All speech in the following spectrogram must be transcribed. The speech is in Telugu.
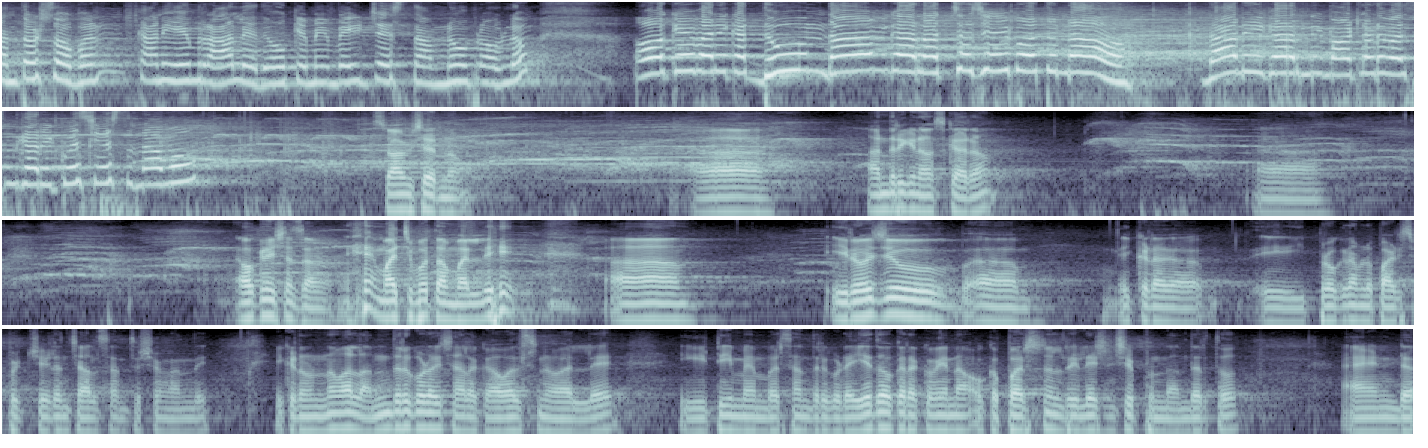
సంతోష్ శోభన్ కానీ ఏం రాలేదు. ఓకే మేము వెయిట్ చేస్తాం. No problem. ఓకే మరి ఇక ధూమ్ ధామ్గా రచ్చ చేయబోతున్నాం. నాని గారిని మాట్లాడవలసిందిగా రిక్వెస్ట్ చేస్తున్నాము. స్వామి శరణం. అందరికీ నమస్కారం. ఒక నిమిషం స్వామి మర్చిపోతాం మళ్ళీ. ఈరోజు ఇక్కడ ఈ ప్రోగ్రాంలో పార్టిసిపేట్ చేయడం చాలా సంతోషంగా ఉంది. ఇక్కడ ఉన్న వాళ్ళందరూ కూడా చాలా కావాల్సిన వాళ్ళే. ఈ టీం మెంబర్స్ అందరూ కూడా ఏదో ఒక రకమైన ఒక పర్సనల్ రిలేషన్షిప్ ఉంది అందరితో. అండ్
